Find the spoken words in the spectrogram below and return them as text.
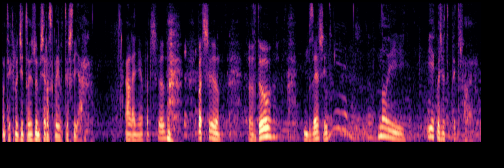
na tych ludzi, to już bym się rozkleił też ja. Ale nie, patrzyłem, patrzyłem w dół, w zeszyt, no i, i jakoś wytrwałem.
